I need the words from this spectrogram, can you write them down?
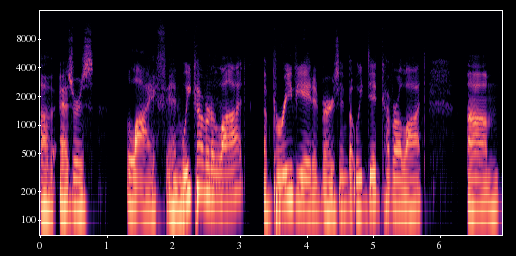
of Ezra's life, and we covered a lot, abbreviated version, but we did cover a lot. Um,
